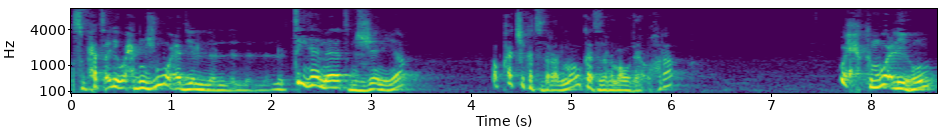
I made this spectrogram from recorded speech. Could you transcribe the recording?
صبحت عليه واحد المجموعة ديال الاتهامات مجانية ما بقاتش كتهضر على وكتهضر مواضيع أخرى ويحكموا عليهم.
